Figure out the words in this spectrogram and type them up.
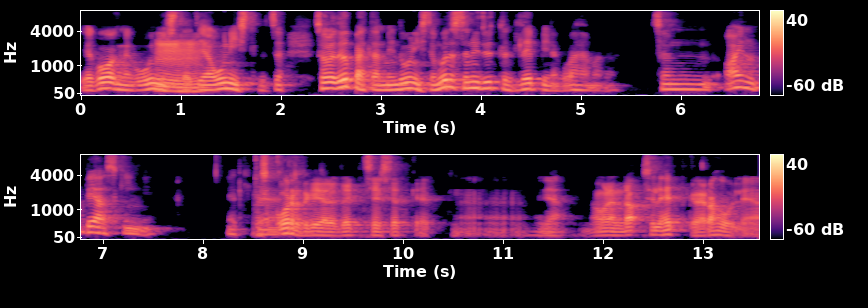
ja kogu aeg nagu unistad Mm. ja unistad, et sa, sa oled õpetanud mind unistama, kuidas sa nüüd ütled, lepi nagu vähemaga. see on ainult peas kinni. et kas äh, kordagi ei ole tekkinud sellist hetke, et äh, ma ei tea, ma olen selle hetkega rahul ja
